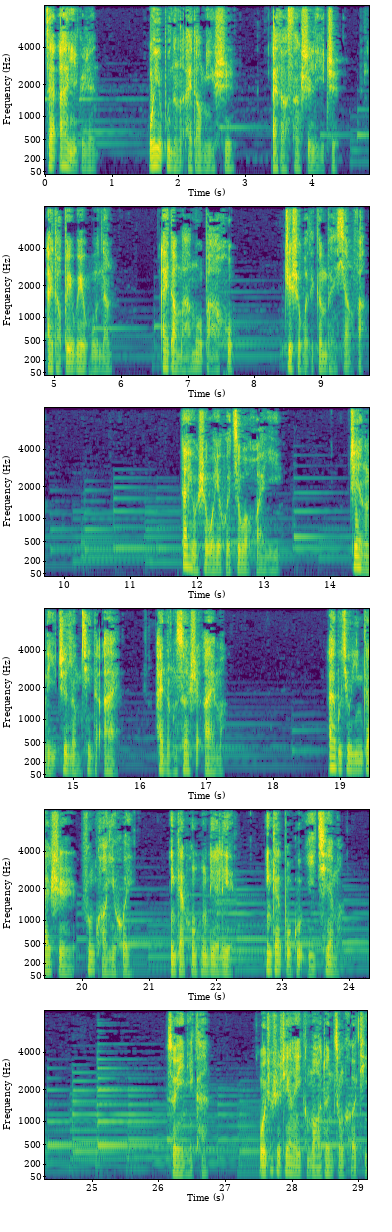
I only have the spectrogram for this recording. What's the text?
再爱一个人，我也不能爱到迷失，爱到丧失理智，爱到卑微无能，爱到麻木跋扈，这是我的根本想法。但有时我也会自我怀疑，这样理智冷静的爱，还能算是爱吗？爱不就应该是疯狂一回，应该轰轰烈烈，应该不顾一切吗？所以你看，我就是这样一个矛盾综合体。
